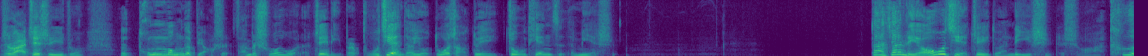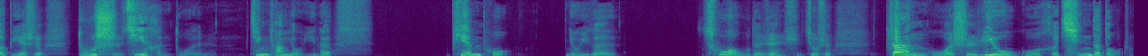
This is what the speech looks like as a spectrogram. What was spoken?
是吧？这是一种同盟的表示。咱们说过了，这里边不见得有多少对周天子的蔑视。大家了解这段历史的时候啊，特别是读《史记》很多的人，经常有一个偏颇，有一个错误的认识，就是战国是六国和秦的斗争，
